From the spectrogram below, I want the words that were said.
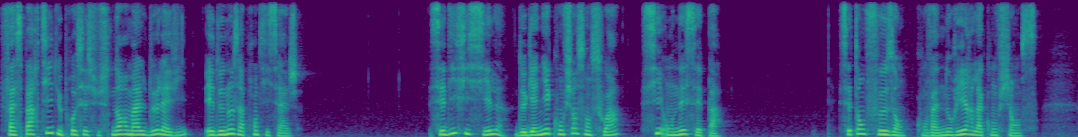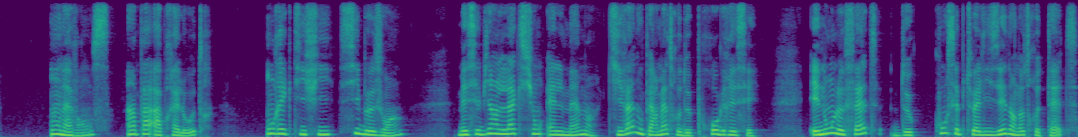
fassent partie du processus normal de la vie et de nos apprentissages. C'est difficile de gagner confiance en soi si on n'essaie pas. C'est en faisant qu'on va nourrir la confiance. On avance, un pas après l'autre, on rectifie si besoin, mais c'est bien l'action elle-même qui va nous permettre de progresser, et non le fait de conceptualiser dans notre tête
